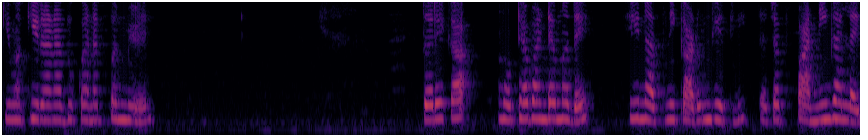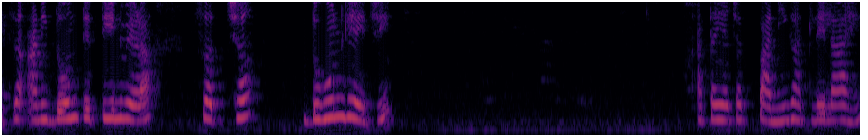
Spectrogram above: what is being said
किंवा किराणा दुकानात पण मिळेल. तर एका मोठ्या भांड्यामध्ये ही नाचणी काढून घेतली. त्याच्यात पाणी घालायचं आणि दोन ते तीन वेळा स्वच्छ धुवून घ्यायची. आता याच्यात पाणी घातलेलं आहे.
